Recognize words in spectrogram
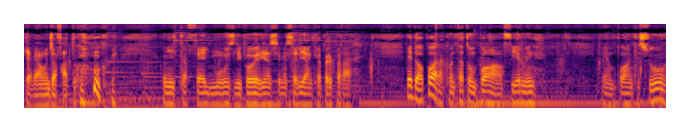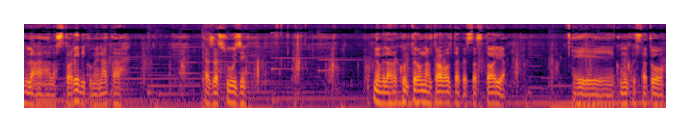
che avevamo già fatto comunque con il caffè, il musli, poverina, si è messa lì anche a preparare. E dopo ha raccontato un po' a Firmin e un po' anche su la, la storia di come è nata casa Susi No, ve la racconterò un'altra volta questa storia. E comunque è stato,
